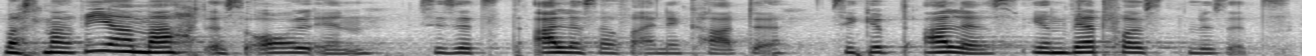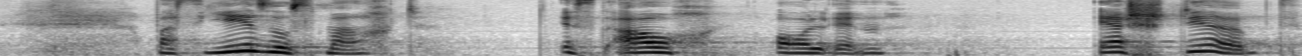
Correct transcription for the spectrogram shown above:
Was Maria macht, ist all in. Sie setzt alles auf eine Karte. Sie gibt alles, ihren wertvollsten Besitz. Was Jesus macht, ist auch all in. Er stirbt.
